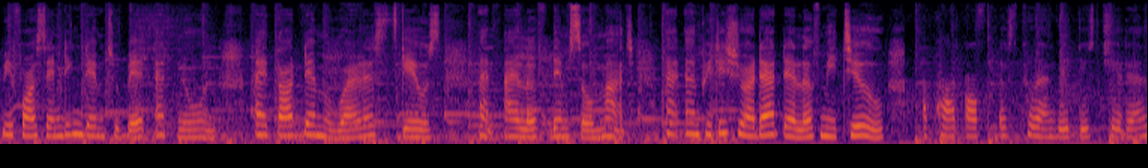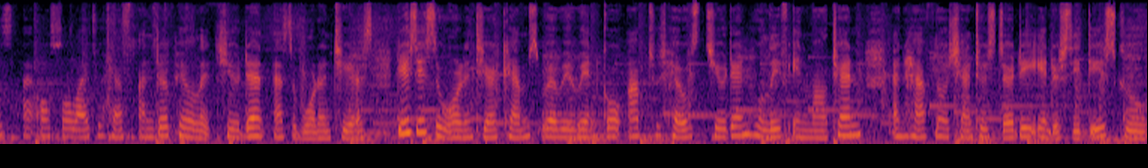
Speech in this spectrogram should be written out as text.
before sending them to bed at noon. I taught them a various skills and I love them so much. I am pretty sure that they love me too. A part of experience with these children, I also like to have underprivileged children as volunteers. This is the volunteer camps where we went go up to help children who live in mountain and have no chance to study in the city school.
